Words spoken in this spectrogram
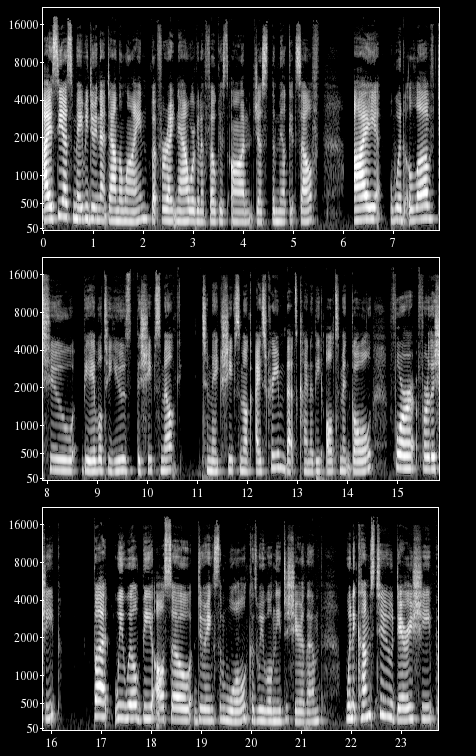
I see us maybe doing that down the line, but for right now, we're going to focus on just the milk itself. I would love to be able to use the sheep's milk to make sheep's milk ice cream. That's kind of the ultimate goal for for the sheep but we will be also doing some wool because we will need to shear them. When it comes to dairy sheep,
